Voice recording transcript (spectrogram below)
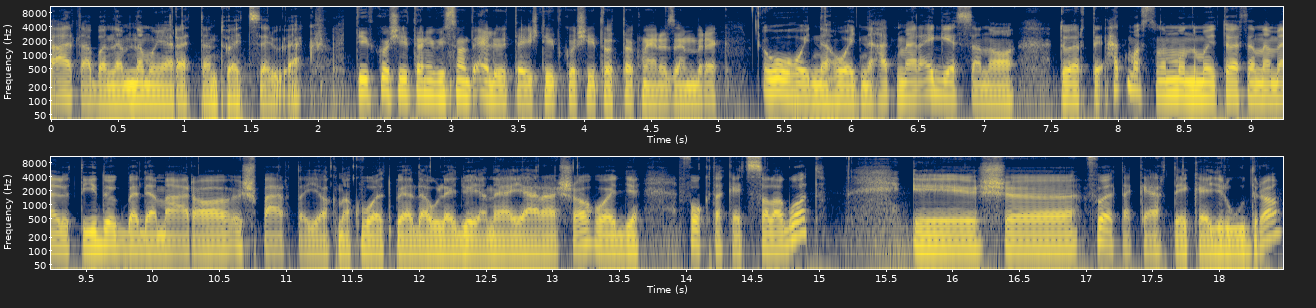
általában nem, nem olyan rettentő egyszerűek. Titkosítani viszont előtte is titkosítottak már az emberek. Ó, hogyne, hogyne. Hát már egészen a történet, hát azt mondom, hogy történelem előtti időkben, de már a spártaiaknak volt például egy olyan eljárása, hogy fogtak egy szalagot, és föltekerték egy rúdra,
